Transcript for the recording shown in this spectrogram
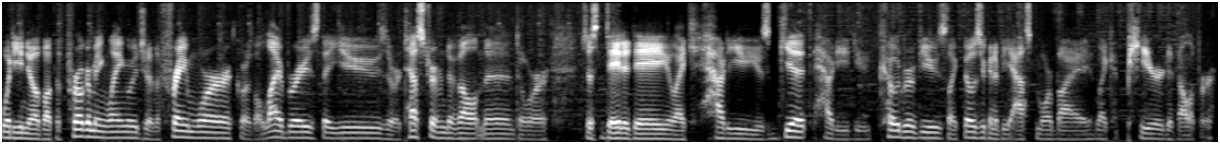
what do you know about the programming language or the framework or the libraries they use or test driven development or just day to day like how do you use git? How do you do code reviews? Like those are going to be asked more by like a peer developer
